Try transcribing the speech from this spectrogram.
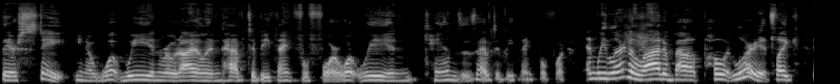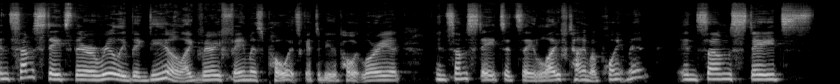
their state, you know, what we in Rhode Island have to be thankful for, what we in Kansas have to be thankful for. And we learned a lot about poet laureates. Like in some states, they're a really big deal. Like very famous poets get to be the poet laureate. In some states, it's a lifetime appointment. In some states,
